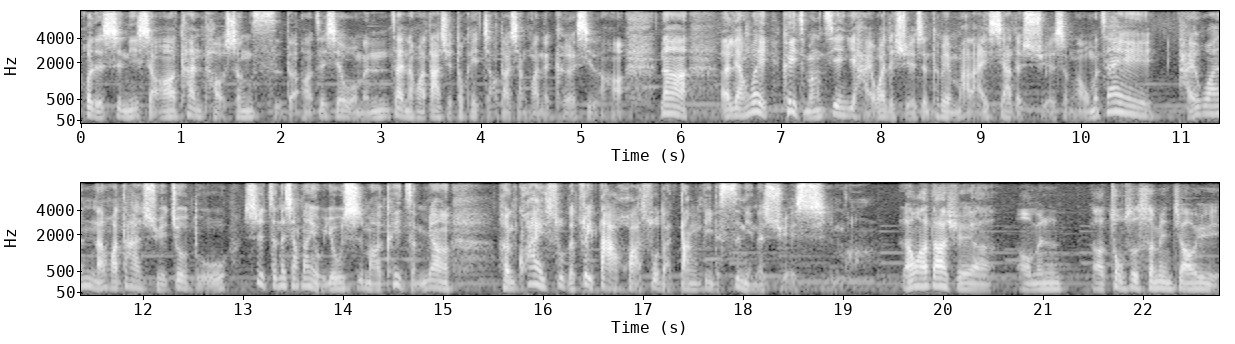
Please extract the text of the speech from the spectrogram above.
或者是你想要探讨生死的啊，这些我们在南华大学都可以找到相关的科系了哈。那呃，两位可以怎么样建议海外的学生，特别马来西亚的学生啊？我们在台湾南华大学就读是真的相当有优势吗？可以怎么样很快速的最大化缩短当地的四年的学习嘛？南华大学啊，我们呃重视生命教育，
